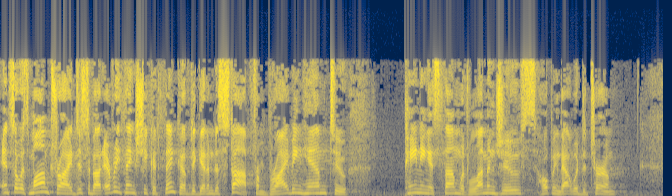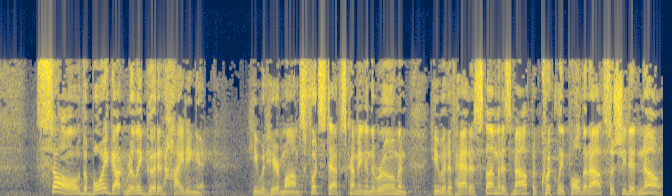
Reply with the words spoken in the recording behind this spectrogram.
And so his mom tried just about everything she could think of to get him to stop, from bribing him to painting his thumb with lemon juice, hoping that would deter him. So the boy got really good at hiding it. He would hear mom's footsteps coming in the room and he would have had his thumb in his mouth but quickly pulled it out so she didn't know.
